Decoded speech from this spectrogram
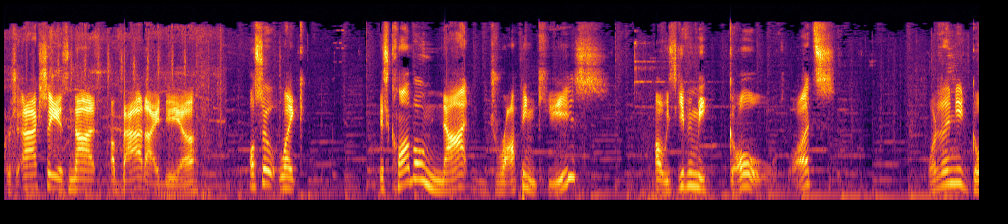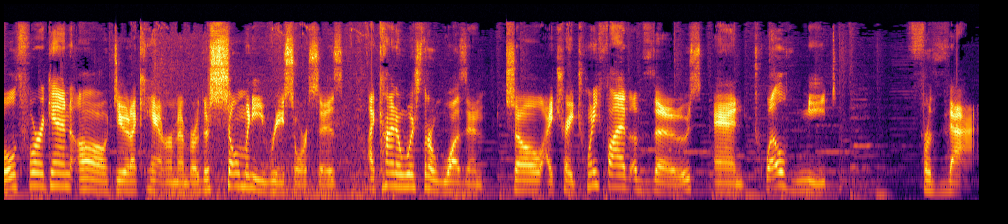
which actually is not a bad idea. Also, like, is Klombo not dropping keys? Oh, he's giving me gold. What? What did I need gold for again? Oh, dude, I can't remember. There's so many resources. I kind of wish there wasn't. So I trade 25 of those and 12 meat for that.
